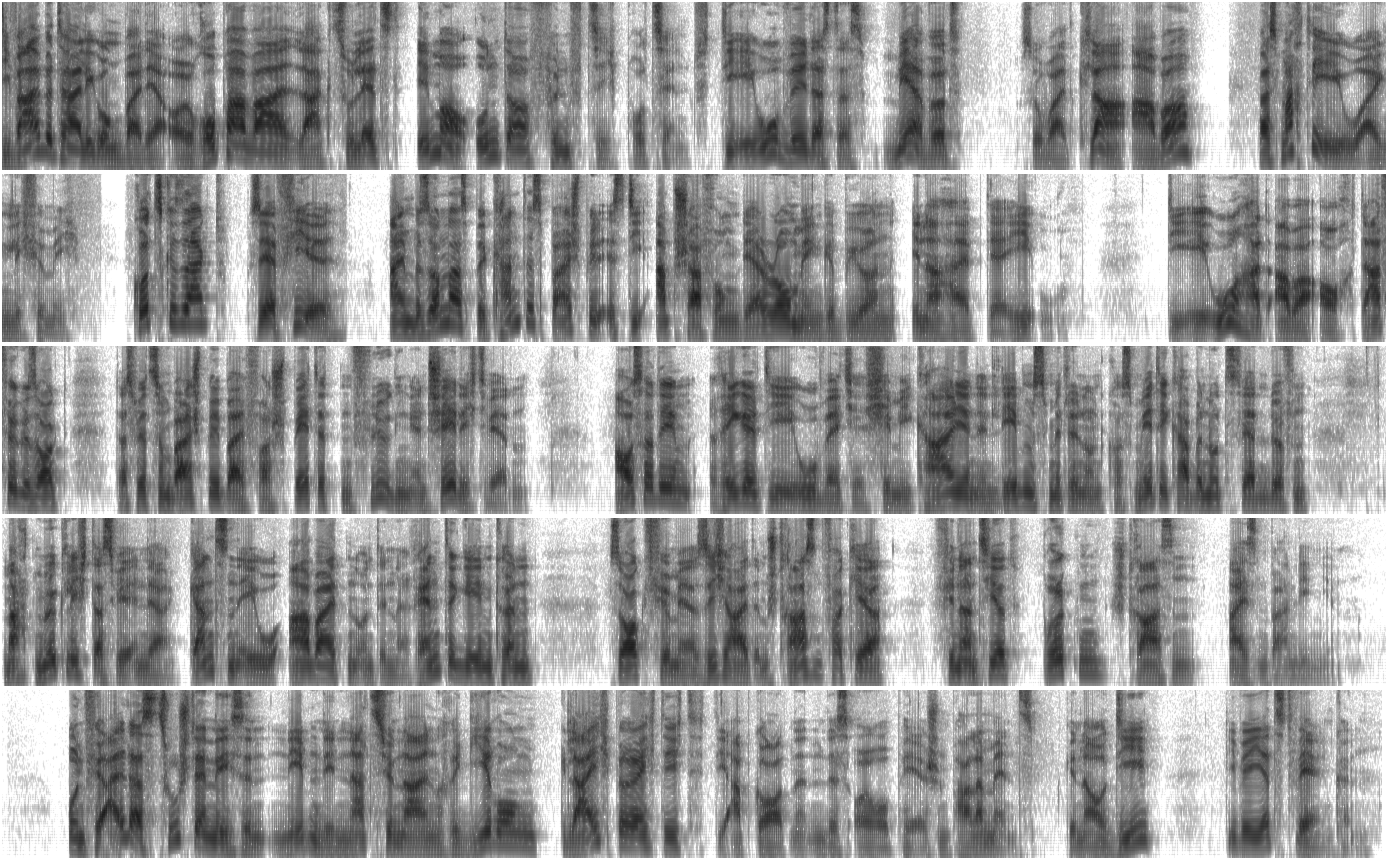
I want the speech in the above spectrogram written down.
Die Wahlbeteiligung bei der Europawahl lag zuletzt immer unter 50 Prozent. Die EU will, dass das mehr wird. Soweit klar. Aber was macht die EU eigentlich für mich? Kurz gesagt, sehr viel. Ein besonders bekanntes Beispiel ist die Abschaffung der Roaming-Gebühren innerhalb der EU. Die EU hat aber auch dafür gesorgt, dass wir zum Beispiel bei verspäteten Flügen entschädigt werden. Außerdem regelt die EU, welche Chemikalien in Lebensmitteln und Kosmetika benutzt werden dürfen, macht möglich, dass wir in der ganzen EU arbeiten und in Rente gehen können, sorgt für mehr Sicherheit im Straßenverkehr, finanziert Brücken, Straßen, Eisenbahnlinien. Und für all das zuständig sind neben den nationalen Regierungen gleichberechtigt die Abgeordneten des Europäischen Parlaments. Genau die, die wir jetzt wählen können.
